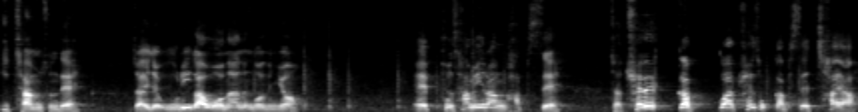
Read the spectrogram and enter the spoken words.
2차 함수인데, 자, 이제 우리가 원하는 거는요, f3이란 값에, 자, 최대값과 최소값의 차야.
